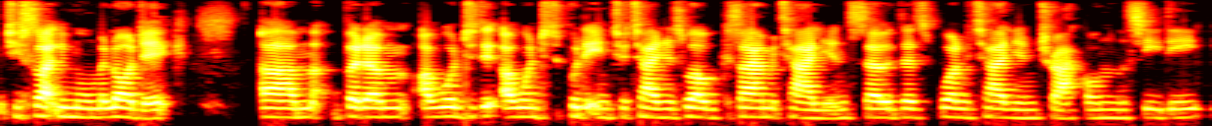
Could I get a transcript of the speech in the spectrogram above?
which is slightly more melodic um, but um, I wanted it. I wanted to put it into Italian as well because I am Italian. So there's one Italian track on the CD,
